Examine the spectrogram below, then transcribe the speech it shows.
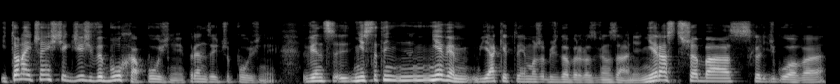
I to najczęściej gdzieś wybucha później, prędzej czy później. Więc y, niestety nie wiem, jakie tutaj może być dobre rozwiązanie. Nieraz trzeba schylić głowę,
